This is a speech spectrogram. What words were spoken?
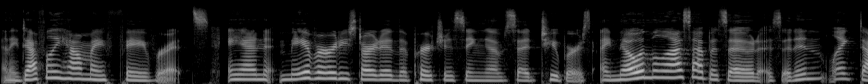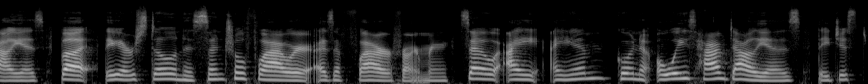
and I definitely have my favorites and may have already started the purchasing of said tubers. I know in the last episode episode as I didn't like dahlias, but they are still an essential flower as a flower farmer. So I I am going to always have dahlias. They just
